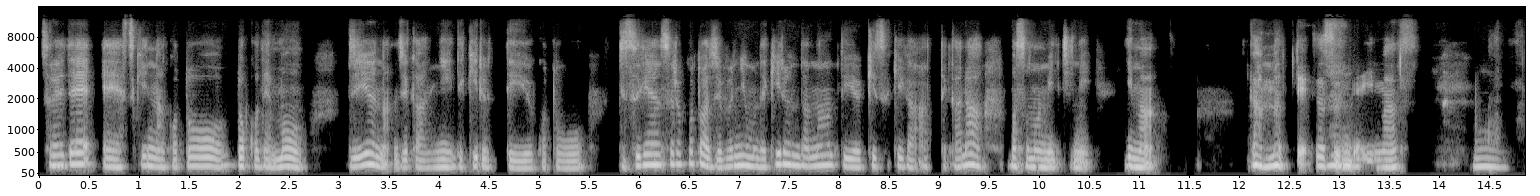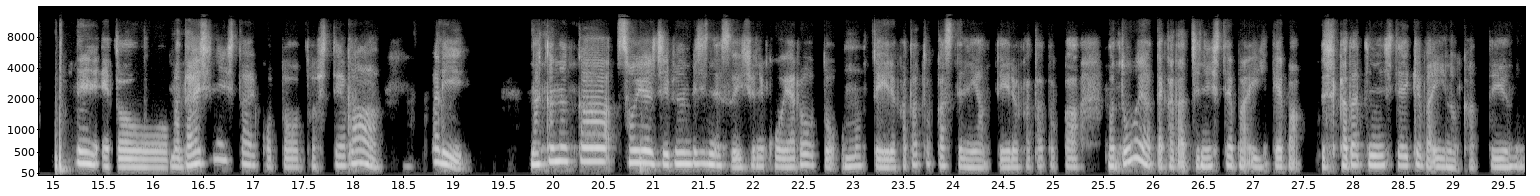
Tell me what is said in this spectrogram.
それで、えー、好きなことをどこでも自由な時間にできるっていうことを実現することは自分にもできるんだなっていう気づきがあってから、まあ、その道に今頑張って進んでいます。うん、うん、で、えっとまあ、大事にしたいこととしてはやっぱりなかなかそういう自分ビジネス一緒にこうやろうと思っている方とかすでにやっている方とか、まあ、どうやって形にしてばいけば形にしていけばいいのかっていうのっ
